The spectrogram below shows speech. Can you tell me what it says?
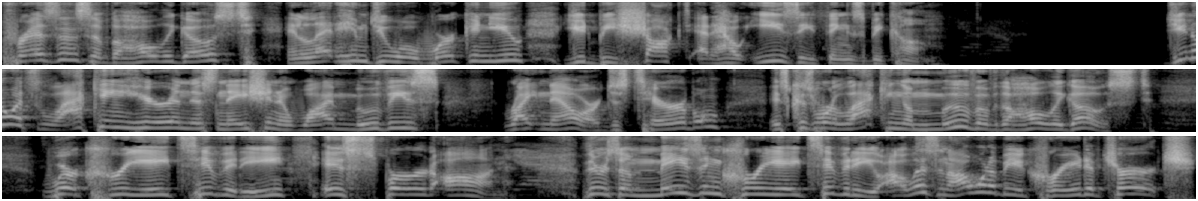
presence of the Holy Ghost and let Him do a work in you, you'd be shocked at how easy things become. Do you know what's lacking here in this nation and why movies right now are just terrible? Is because we're lacking a move of the Holy Ghost where creativity is spurred on. Yeah. There's amazing creativity. Uh, listen, I want to be a creative church.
